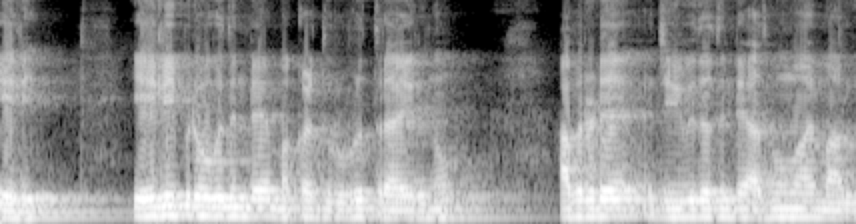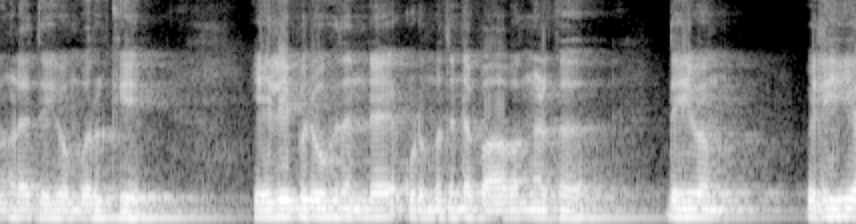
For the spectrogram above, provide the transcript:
ഏലി. ഏലി പുരോഹിതന്റെ മക്കൾ ദുർവൃത്തരായിരുന്നു. അവരുടെ ജീവിതത്തിന്റെ അധമമായ മാർഗങ്ങളെ ദൈവം വെറുക്കുകയും ഏലി പുരോഹിതന്റെ കുടുംബത്തിന്റെ പാപങ്ങൾക്ക് ദൈവം വലിയ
